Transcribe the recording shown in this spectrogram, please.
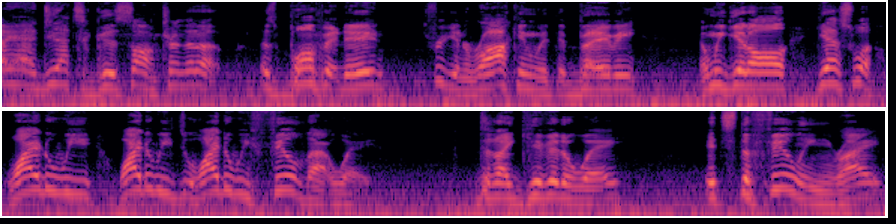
yeah, dude, that's a good song. Turn that up. Let's bump it, dude. It's freaking rocking with it, baby. And we get all, guess what? Why do we, why do we, why do we feel that way? Did I give it away? It's the feeling, right?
